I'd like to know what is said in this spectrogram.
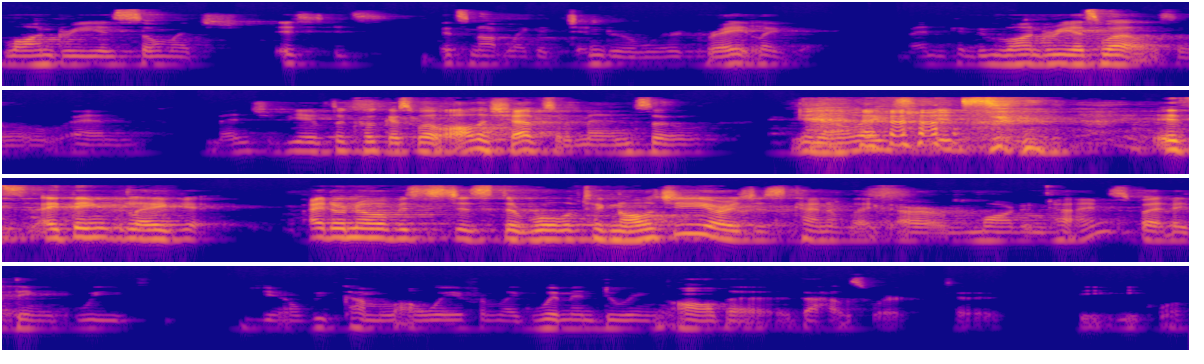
laundry is so much. It's it's it's not like a gender work right? Like men can do laundry as well. So and men should be able to cook as well. All the chefs are men, so you know, like it's it's. I think like I don't know if it's just the role of technology or it's just kind of like our modern times, but I think we've, you know, we've come a long way from like women doing all the, the housework to being equal.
